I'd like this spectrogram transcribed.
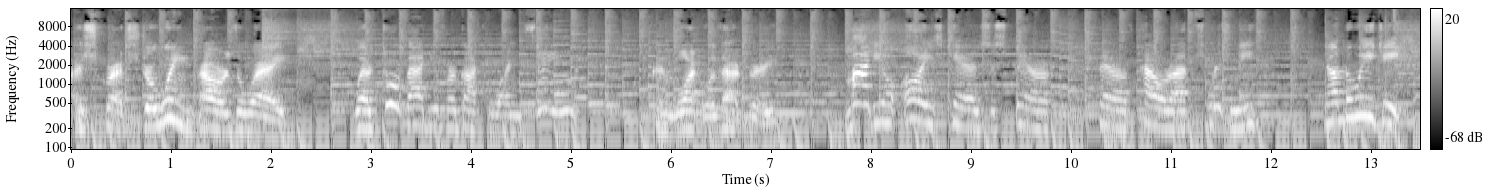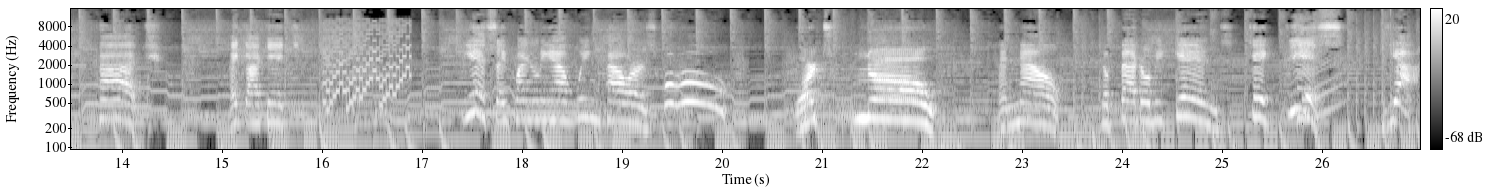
I scratched your wing powers away. Well, too bad you forgot one thing. And what would that be? Mario always carries a spare pair of power-ups with me. Now, Luigi, catch! I got it! Yes, I finally have wing powers! Woohoo! What? No! And now, the battle begins! Take this! Yeah!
